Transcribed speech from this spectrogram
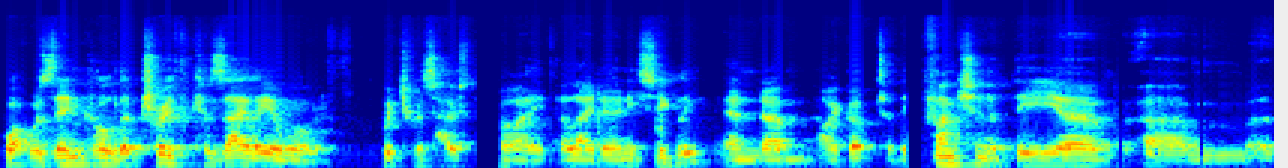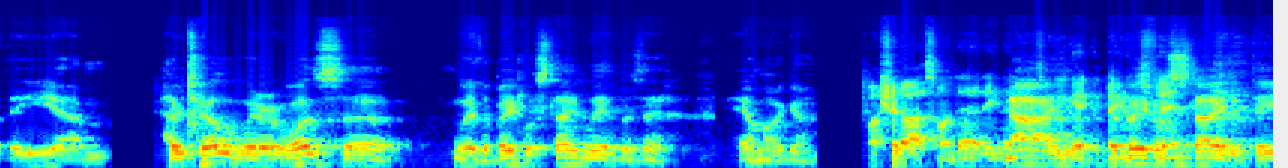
what was then called the Truth Kazali Award, which was hosted by the late Ernie Sigley, and um, I got to the function at the uh, um, the um, hotel where it was, uh, where the Beatles stayed. Where was that? How am I going? I should ask my dad. No, he's the Beatles, Beatles stayed at the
